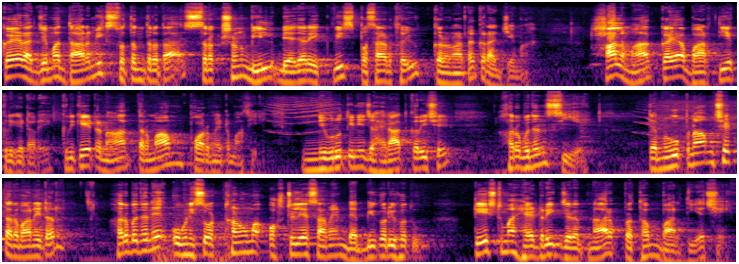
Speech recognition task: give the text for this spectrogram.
કયા રાજ્યમાં ધાર્મિક સ્વતંત્રતા સંરક્ષણ બિલ બે હજાર એકવીસ પસાર થયું કર્ણાટક રાજ્યમાં? હાલમાં કયા ભારતીય ક્રિકેટરે ક્રિકેટના તમામ ફોર્મેટમાંથી નિવૃત્તિની જાહેરાત કરી છે? હરભજન સિંહે તેમનું ઉપનામ છે ટર્બાનેટર. હરભજને ઓગણીસો અઠ્ઠાણુંમાં ઓસ્ટ્રેલિયા સામે ડેબ્યુ કર્યું હતું. ટેસ્ટમાં હેડ્રિક ઝડપનાર પ્રથમ ભારતીય છે.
